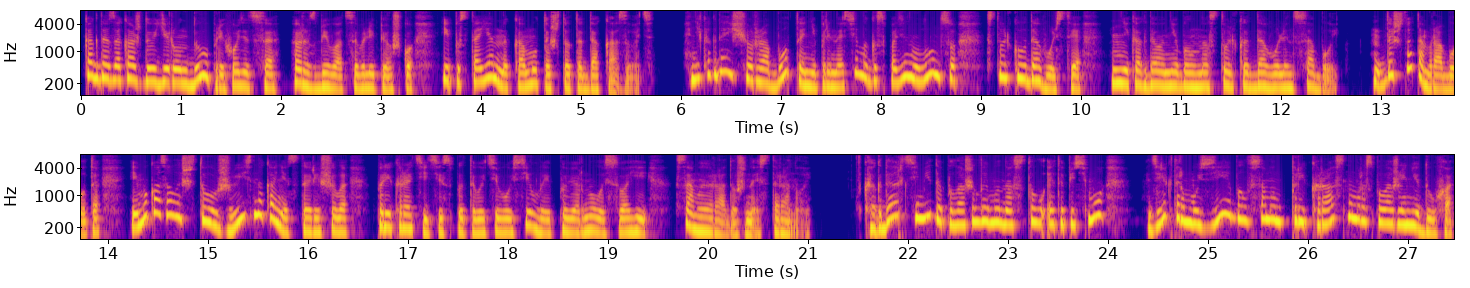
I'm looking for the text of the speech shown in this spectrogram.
когда за каждую ерунду приходится разбиваться в лепешку и постоянно кому-то что-то доказывать? Никогда еще работа не приносила господину Лунцу столько удовольствия, никогда он не был настолько доволен собой. Да что там работа? Ему казалось, что жизнь наконец-то решила прекратить испытывать его силы и повернулась своей самой радужной стороной. Когда Артемида положила ему на стол это письмо, директор музея был в самом прекрасном расположении духа.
